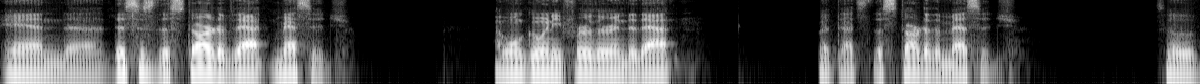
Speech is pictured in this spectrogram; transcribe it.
and uh, this is the start of that message. I won't go any further into that, but that's the start of the message. So,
